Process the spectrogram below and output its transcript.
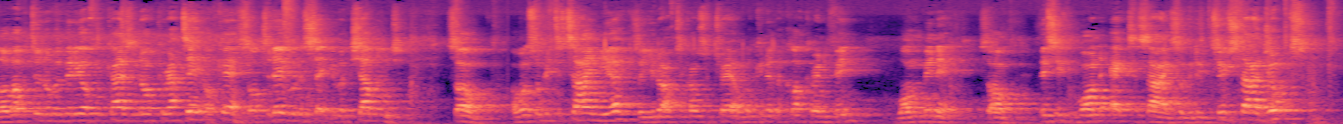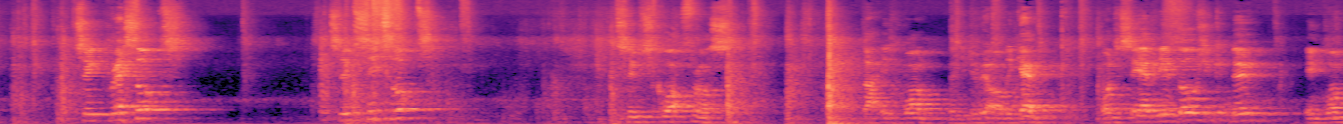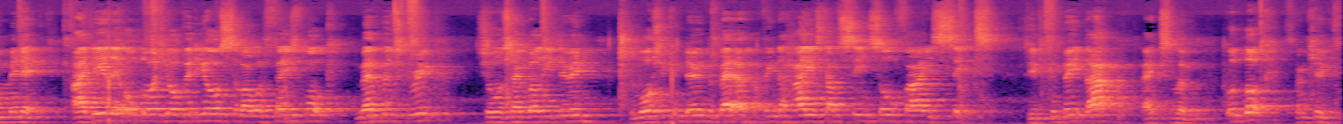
Hello, welcome to another video from Kaizen Do Karate. Okay, so today we're going to set you a challenge. So, I want somebody to time you, so you don't have to concentrate on looking at the clock or anything. One minute. So, this is one exercise. So we do two star jumps, two press ups, two sit ups, two squat thrusts. That is one. Then you do it all again. Want to see how many of those you can do in one minute. Ideally, upload your videos to our Facebook members group. Show us how well you're doing. The more you can do, the better. I think the highest I've seen so far is six. So if you can beat that, excellent. Good luck. Thank you.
